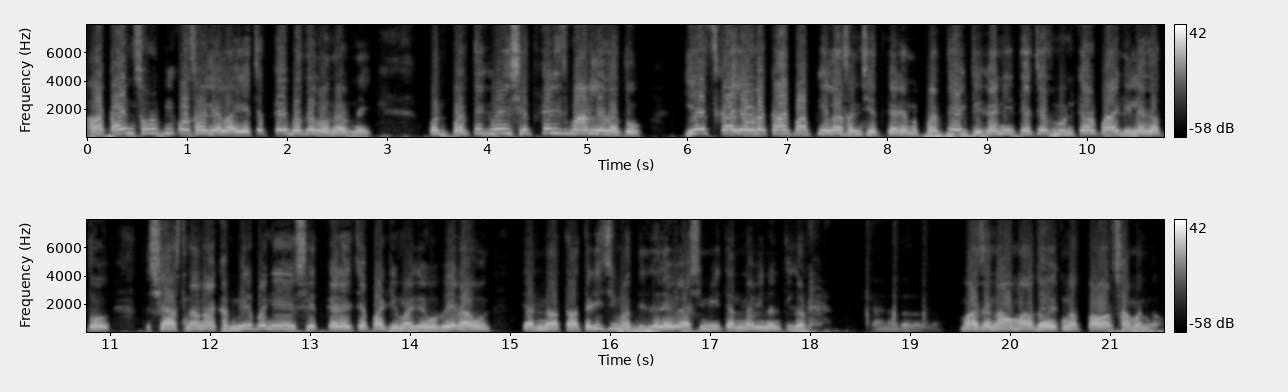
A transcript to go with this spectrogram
हा कायमस्वरूपी कोसळलेला आहे. याच्यात काही बदल होणार नाही. पण प्रत्येक वेळी शेतकरीच मारला जातो. हेच काय एवढं काय पाप केलं असेल शेतकऱ्यांना? प्रत्येक ठिकाणी त्याच्याच मुंडक्यावर पाय दिला जातो. तर शासनानं खंबीरपणे शेतकऱ्याच्या पाठीमागे उभे राहून त्यांना तातडीची मदत द्यावी अशी मी त्यांना विनंती करतो. काय नाव दादा आपलं? माझं नाव माधव एकनाथ पवार सामनगाव.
